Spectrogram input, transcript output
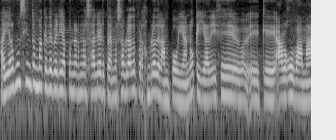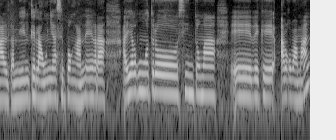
¿Hay algún síntoma que debería ponernos alerta? Hemos hablado, por ejemplo, de la ampolla, ¿no? que ya dice eh, que algo va mal, también que la uña se ponga negra. ¿Hay algún otro síntoma eh, de que algo va mal?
